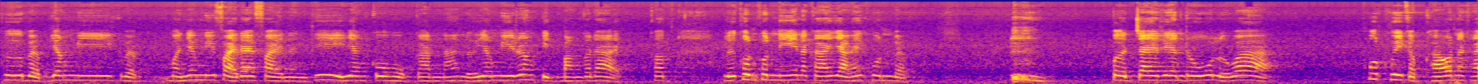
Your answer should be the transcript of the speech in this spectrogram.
คือแบบยังมีแบบเหมือนยังมีฝ่ายใดฝ่ายหนึ่งที่ยังโกหกกันนะหรือยังมีเรื่องปิดบังก็ได้เขาหรือคนคนนี้นะคะ อยากให้คุณแบบ เปิดใจเรียนรู้หรือว่าพูดคุยกับเขานะคะ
